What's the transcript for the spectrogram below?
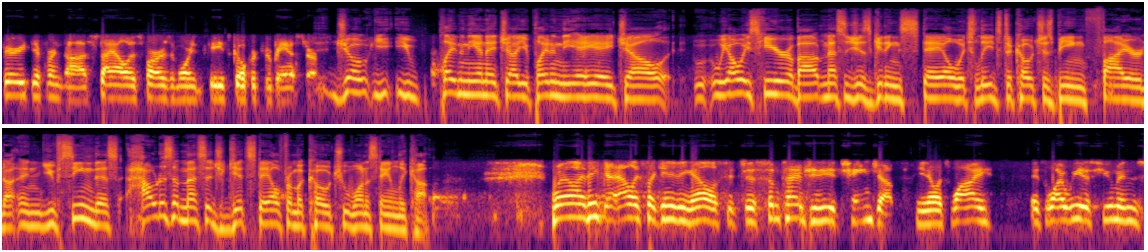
very different uh, style as far as the morning skates go for Drew Bannister. Joe, you, you played in the NHL, you played in the AHL. We always hear about messages getting stale, which leads to coaches being fired, uh, and you've seen this. How does a message get stale from a coach who won a Stanley Cup? Well, I think Alex, like anything else, it just sometimes you need a change up. You know, it's why it's why we as humans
